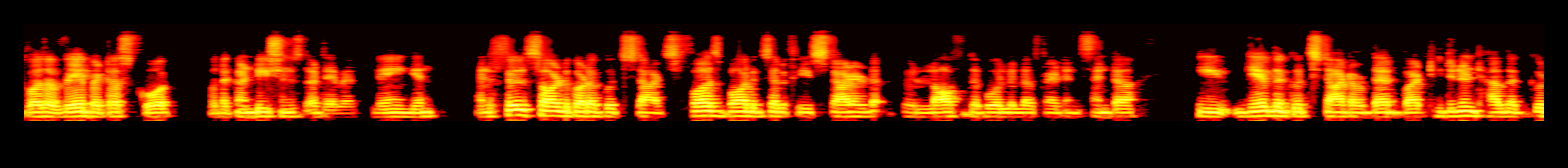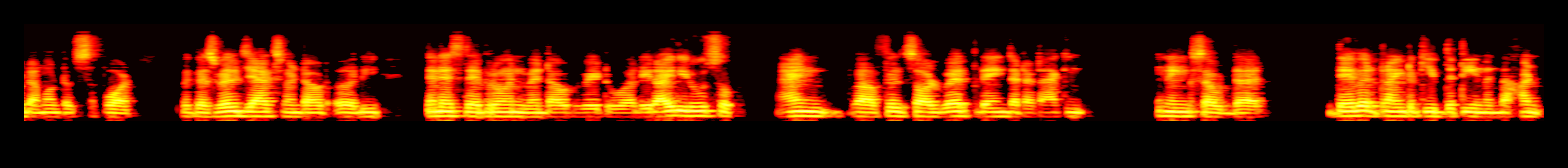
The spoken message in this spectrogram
was a way better score for the conditions that they were playing in. And Phil Salt got a good start. First ball itself, he started to loft the bowler left, right, and center. He gave the good start out there, but he didn't have the good amount of support because Will Jacks went out early. Theunis de Bruyn went out way too early. Rilee Rossouw and uh, Phil Salt were playing that attacking innings out there. They were trying to keep the team in the hunt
